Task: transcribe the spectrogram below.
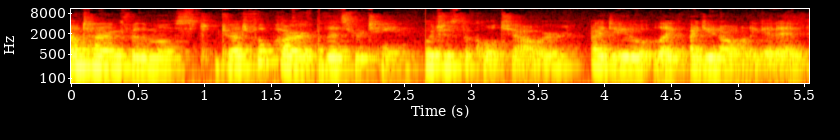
now time for the most dreadful part of this routine, which is the cold shower. I do, like, I do not want to get in.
